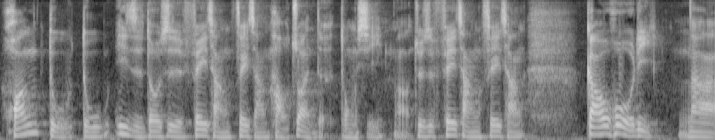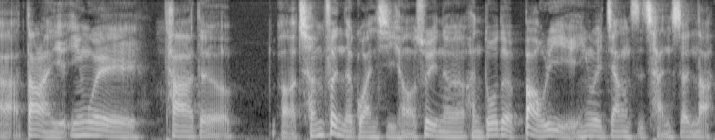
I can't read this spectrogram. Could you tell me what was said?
黄赌毒一直都是非常非常好赚的东西啊，就是非常非常高获利。那当然也因为它的呃成分的关系哈，所以呢，很多的暴力也因为这样子产生了。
